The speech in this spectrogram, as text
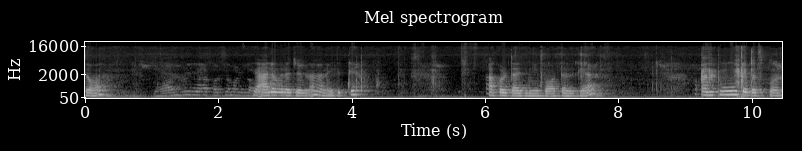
ಸೊ ಆಲೋವೆರಾ ಜೆಲ್ನ ನಾನು ಇದಕ್ಕೆ ಹಾಕ್ಕೊಳ್ತಾ ಇದ್ದೀನಿ ಬಾಟಲ್ಗೆ. ಒಂದು two tablespoon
